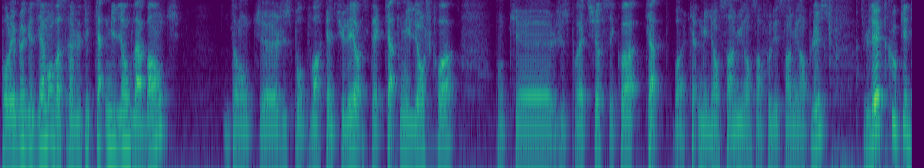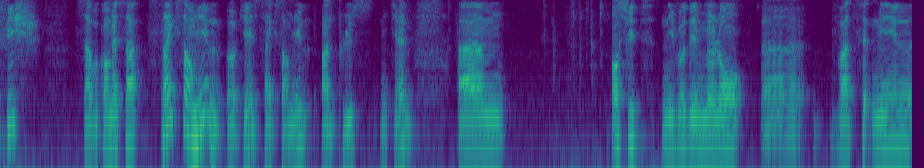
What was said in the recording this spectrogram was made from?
pour les blocs de diamants, on va se rajouter 4 millions de la banque. Donc, juste pour pouvoir calculer, c'était 4 millions, je crois. Donc, juste pour être sûr, c'est quoi? 4, 4 millions 100 000, on s'en fout des 100 000 en plus. Le cookie de fish, ça vaut combien ça? 500 000 Ok, 500 000, un de plus, nickel. Euh, ensuite, niveau des melons, 27 000,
